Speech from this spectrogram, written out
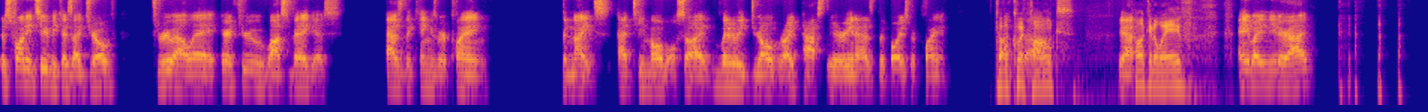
It was funny too because I drove through LA or through Las Vegas as the Kings were playing the Knights at T-Mobile. So I literally drove right past the arena as the boys were playing. Couple but, quick uh, honks. Yeah. Honking a wave. Anybody need a ride?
